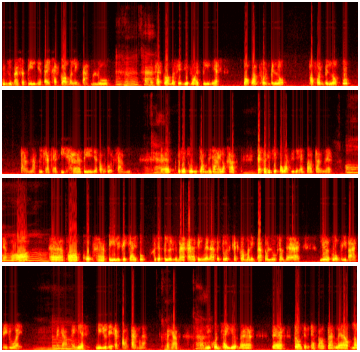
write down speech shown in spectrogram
คุณสุภาพสตรีเนี่ยไปคัดกรองมะเร็งปากมดลูกอ่าฮะพอค่ะไปคัดกรองมาเสร็จเรียบร้อยปีเนี่ยบอกว่าผลเป็นลบ พอผลเป็นลบปุ๊บตามหลักวิชาการอีกห้าปีจะต้องตรวจซ้ำค่ะแต่ประชาชนจำไม่ได้หรอกครับ แต่ก็จะเก็บประวัติอยู่ในแอปเป๋าตังค์แล้วอ๋อแล้วพออ่าพอครบห้าปีหรือใกล้ๆปุ๊บเขาจะเตือนขึ้นมาอ่าถึงเวลาไปตรวจคัดกรองมะเร็งปากมดลูกแล้วนะ เลือกโรงพยาบาลได้ด้วยนะครับอืมไอเนี้ยมีอยู่ในแอปเป๋าตังค์แล้วนะครับค่ะตอนนี้คนใช้เยอะมาก นะฮะนอกจากแอปเป๋าตังค์แล้ว เรา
